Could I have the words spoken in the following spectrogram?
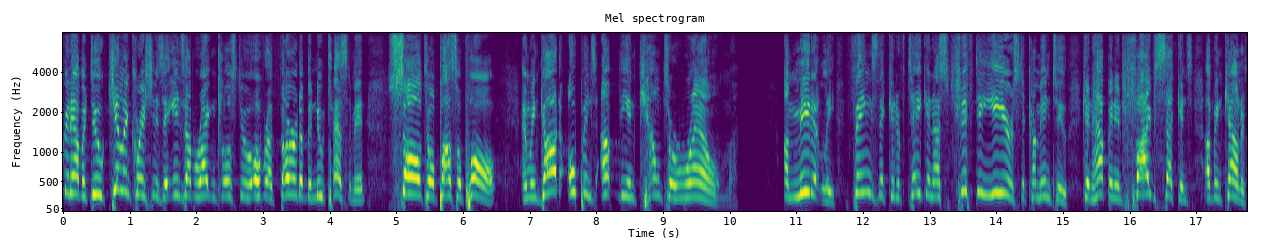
can have a dude killing Christians that ends up writing close to over a third of the New Testament, Saul to Apostle Paul and when God opens up the encounter realm, immediately things that could have taken us 50 years to come into can happen in five seconds of encounters.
